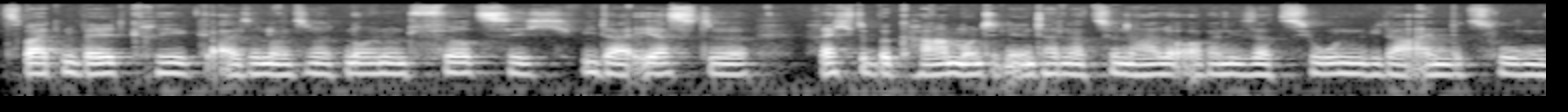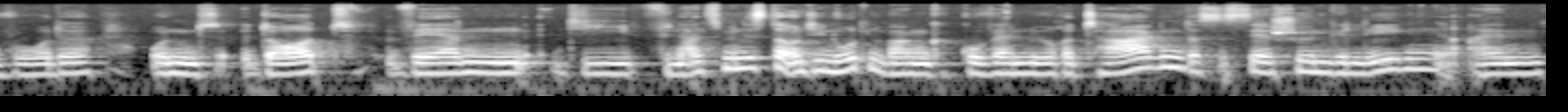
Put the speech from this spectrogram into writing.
Zweiten Weltkrieg, also 1949, wieder erste Rechte bekam und in internationale Organisationen wieder einbezogen wurde. Und dort werden die Finanzminister und die Notenbankgouverneure tagen. Das ist sehr schön gelegen. Ein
